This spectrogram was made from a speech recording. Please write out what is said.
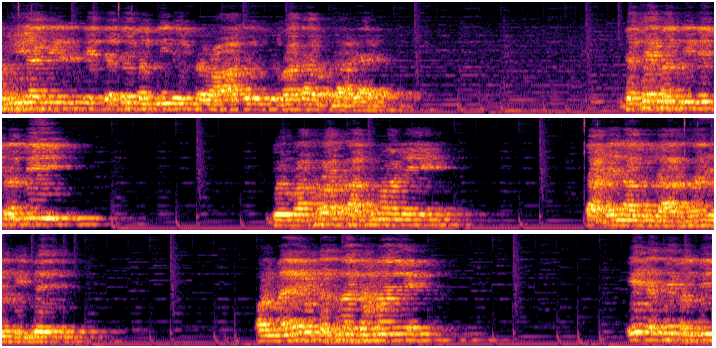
ਖੁਸ਼ੀ ਹੈ ਕਿ ਇਸ ਜਥੇਬੰਦੀ ਦੇ ਪਰਿਵਾਰ ਦੇ ਵਿੱਚ ਵਾਧਾ ਹੁੰਦਾ ਰਿਹਾ ਹੈ। ਜਥੇਬੰਦੀ ਦੇ ਪ੍ਰਤੀ ਜੋ ਵੱਖ-ਵੱਖ ਆਗੂਆਂ ਨੇ ਤੁਹਾਡੇ ਨਾਲ ਵਿਚਾਰ ਸਾਂਝੇ ਕੀਤੇ। ਔਰ ਮੈਂ ਇਹ ਦੱਸਣਾ ਚਾਹੁੰਦਾ ਹਾਂ ਇਹ ਜਥੇਬੰਦੀ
